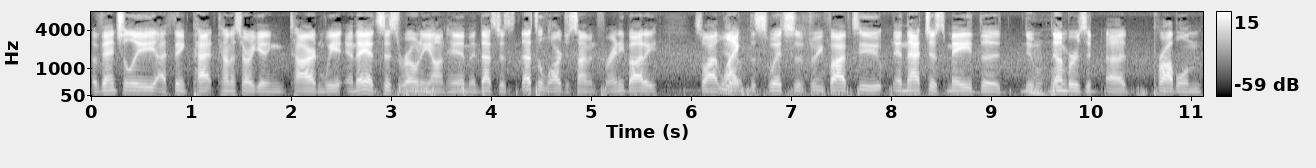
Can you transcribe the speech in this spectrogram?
Eventually, I think Pat kind of started getting tired, and we and they had Cicerone on him, and that's just that's a large assignment for anybody. So I liked the switch to three five two, and that just made the new Mm-hmm. numbers a uh, problem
